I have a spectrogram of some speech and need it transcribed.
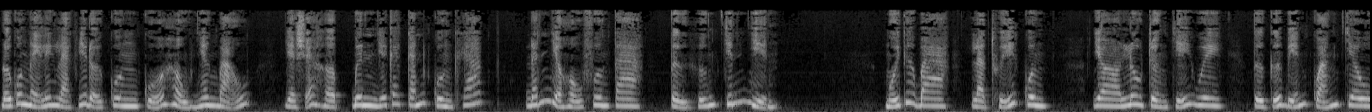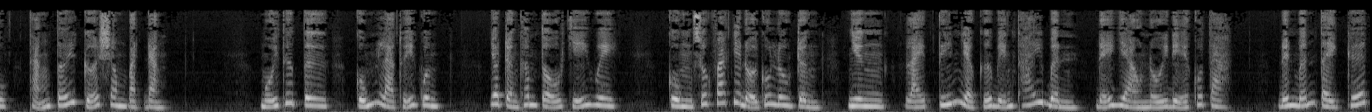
Đội quân này liên lạc với đội quân của Hầu Nhân Bảo và sẽ hợp binh với các cánh quân khác, đánh vào hậu phương ta từ hướng chính diện. Mũi thứ ba là thủy quân, do Lưu Trần chỉ huy từ cửa biển Quảng Châu thẳng tới cửa sông Bạch Đằng. Mũi thứ tư cũng là thủy quân, do Trần Khâm Tổ chỉ huy, cùng xuất phát với đội của Lưu Trần nhưng lại tiến vào cửa biển Thái Bình để vào nội địa của ta, đến bến Tây Kết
